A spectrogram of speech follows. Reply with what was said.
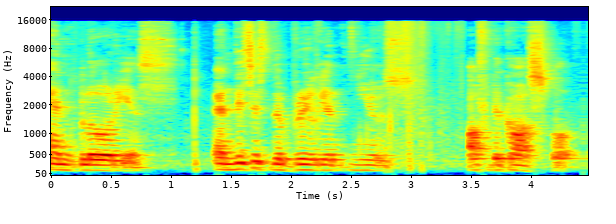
and glorious. And this is the brilliant news of the gospel.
